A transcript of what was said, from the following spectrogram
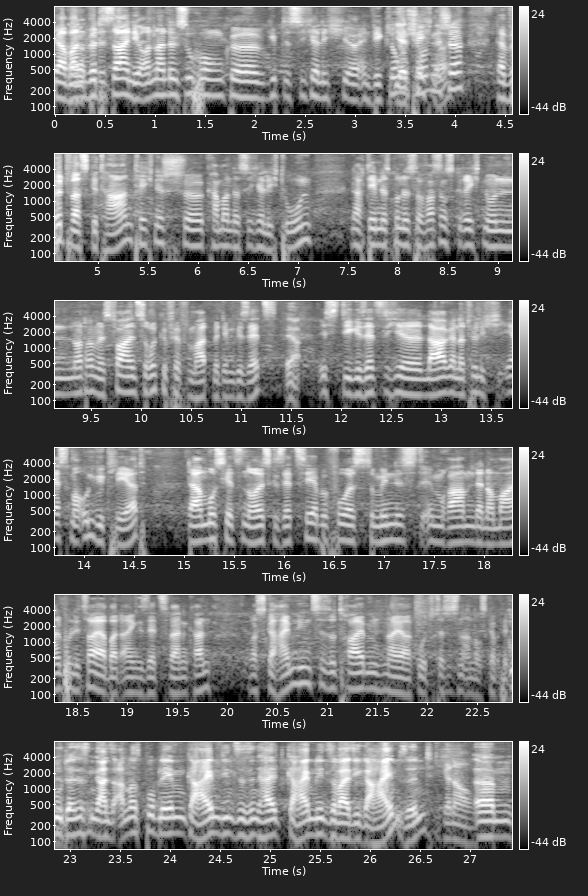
Ja, wann Äh, wird es sein? Die Online-Durchsuchung äh, gibt es sicherlich äh, Entwicklungen, Jetzt schon, technische. Da wird was getan. Technisch äh, kann man das sicherlich tun. Nachdem das Bundesverfassungsgericht nun Nordrhein-Westfalen zurückgepfiffen hat mit dem Gesetz, Ja. ist die gesetzliche Lage natürlich erstmal ungeklärt. Da muss jetzt ein neues Gesetz her, bevor es zumindest im Rahmen der normalen Polizeiarbeit eingesetzt werden kann. Was Geheimdienste so treiben, naja, gut, das ist ein anderes Kapitel. Gut, das ist ein ganz anderes Problem. Geheimdienste sind halt Geheimdienste, weil sie geheim sind. Genau. Ähm,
